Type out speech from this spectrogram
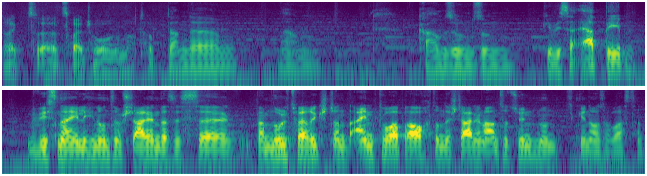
direkt äh, zwei Tore gemacht haben. Dann ähm, ähm, kam so, so ein gewisser Erdbeben. Wir wissen eigentlich in unserem Stadion, dass es äh, beim 0-2 Rückstand ein Tor braucht, um das Stadion anzuzünden und genau so war es dann.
